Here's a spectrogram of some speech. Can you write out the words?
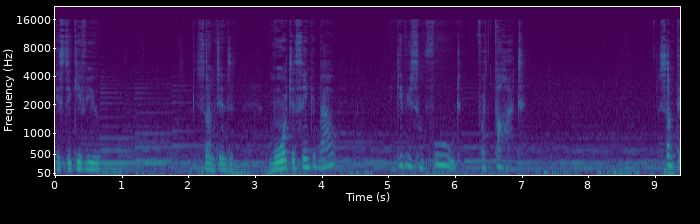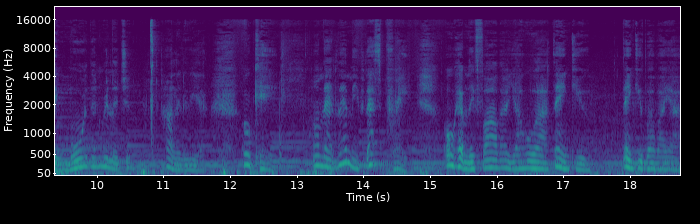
is to give you something to, more to think about and give you some food for thought. Something more than religion. Hallelujah. Okay. On that, let me let's pray. Oh Heavenly Father, Yahuwah, thank you. Thank you, Baba Yah.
